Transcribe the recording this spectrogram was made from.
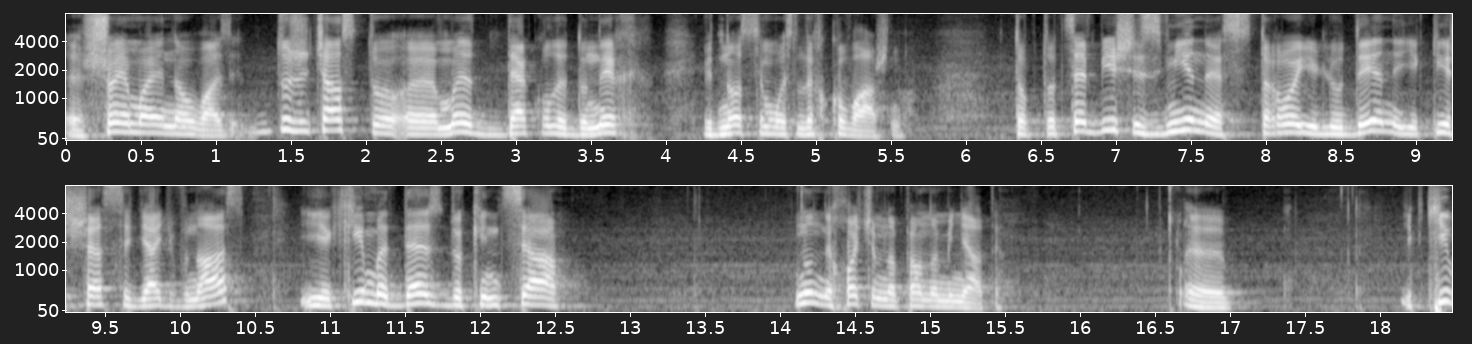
Е, Що я маю на увазі? Дуже часто е, ми деколи до них відносимось легковажно. Тобто це більше зміни старої людини, які ще сидять в нас, і які ми десь до кінця ну, не хочемо, напевно, міняти. Е, які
